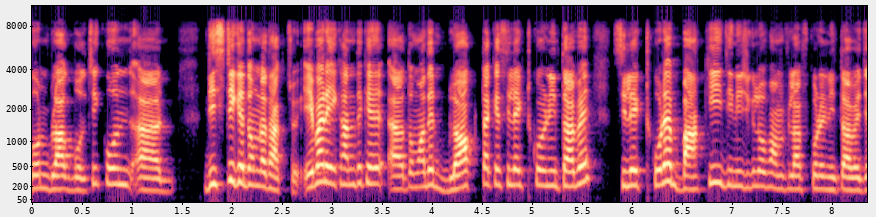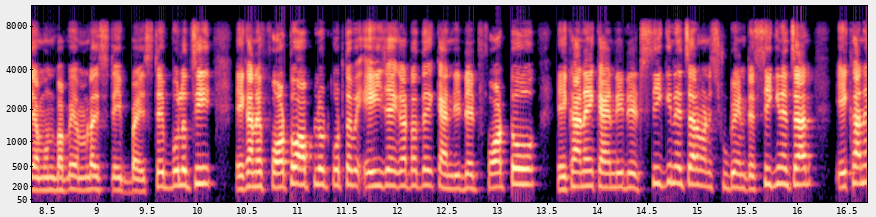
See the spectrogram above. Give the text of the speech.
কোন ব্লক বলছি? কোন ডিস্ট্রিক্টে তোমরা থাকছো। এবার এখান থেকে তোমাদের ব্লকটাকে সিলেক্ট করে নিতে হবে। সিলেক্ট করে বাকি জিনিসগুলো ফর্ম ফিল আপ করে নিতে হবে। যেমনভাবে আমরা স্টেপ বাই স্টেপ বলেছি, এখানে ফটো আপলোড করতে হবে। এই জায়গাটাতে ক্যান্ডিডেট ফটো এখানে ক্যান্ডিডেট সিগনেচার মানে স্টুডেন্টের সিগনেচার এখানে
